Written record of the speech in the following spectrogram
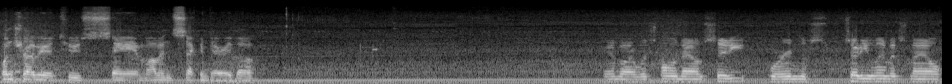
One Charlie at two, same. I'm in secondary though. By, we're slowing down city. We're in the city limits now.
